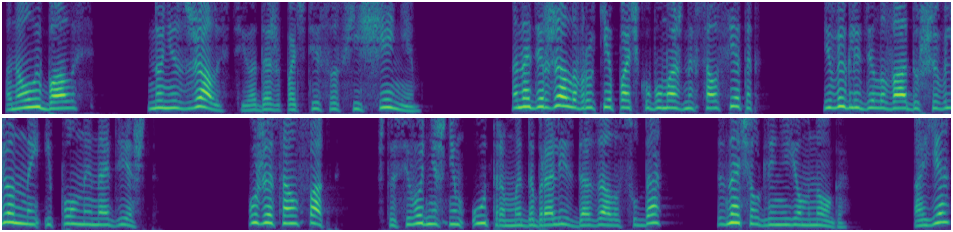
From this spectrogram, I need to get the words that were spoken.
Она улыбалась, но не с жалостью, а даже почти с восхищением. Она держала в руке пачку бумажных салфеток и выглядела воодушевленной и полной надежд. Уже сам факт, что сегодняшним утром мы добрались до зала суда, значил для нее много. А я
